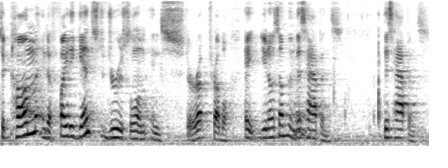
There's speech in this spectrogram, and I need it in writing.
to come and to fight against Jerusalem and stir up trouble. Hey, you know something? This happens. This happens.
